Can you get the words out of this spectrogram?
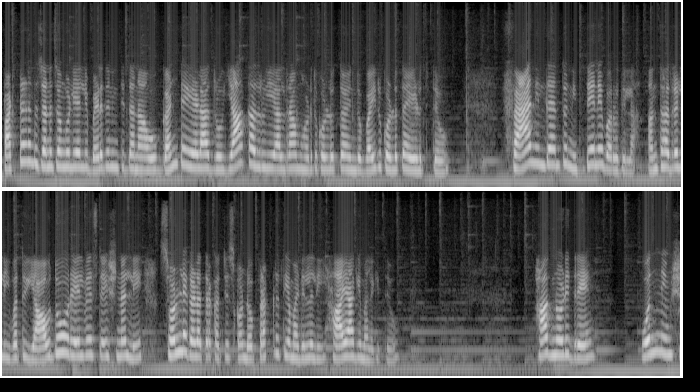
ಪಟ್ಟಣದ ಜನಜಂಗುಳಿಯಲ್ಲಿ ಬೆಳೆದು ನಿಂತಿದ್ದ ನಾವು ಗಂಟೆ ಏಳಾದರೂ ಯಾಕಾದರೂ ಈ ಅಲ್ರಾಮ್ ಹೊಡೆದುಕೊಳ್ಳುತ್ತಾ ಎಂದು ಬೈದುಕೊಳ್ಳುತ್ತಾ ಹೇಳುತ್ತಿದ್ದೆವು ಫ್ಯಾನ್ ಇಲ್ಲದೆ ಅಂತೂ ನಿದ್ದೆನೇ ಬರೋದಿಲ್ಲ ಅಂತಹದ್ರಲ್ಲಿ ಇವತ್ತು ಯಾವುದೋ ರೈಲ್ವೆ ಸ್ಟೇಷನಲ್ಲಿ ಸೊಳ್ಳೆಗಳ ಹತ್ರ ಕಚ್ಚಿಸಿಕೊಂಡು ಪ್ರಕೃತಿಯ ಮಡಿಲಲ್ಲಿ ಹಾಯಾಗಿ ಮಲಗಿದ್ದೆವು. ಹಾಗೆ ನೋಡಿದರೆ ಒಂದು ನಿಮಿಷ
